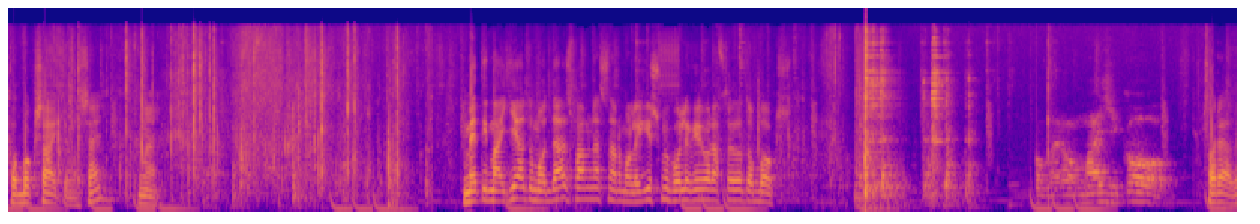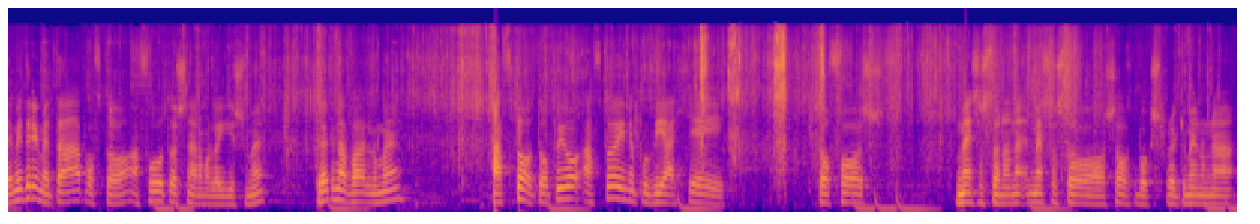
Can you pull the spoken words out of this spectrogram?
Το μποξάκι μας, ε. Ναι. Με τη μαγεία του μοντάζ πάμε να συναρμολογήσουμε πολύ γρήγορα αυτό εδώ το box. Τρομερό, μαγικό. Ωραία, Δημήτρη, μετά από αυτό, αφού το συναρμολογήσουμε, πρέπει να βάλουμε αυτό, το οποίο αυτό είναι που διαχέει το φως μέσα στο, ανα- μέσα στο softbox προκειμένου να,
